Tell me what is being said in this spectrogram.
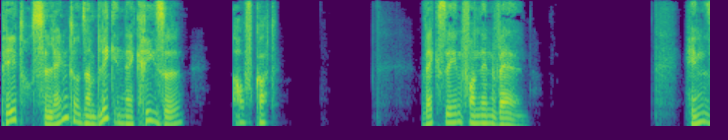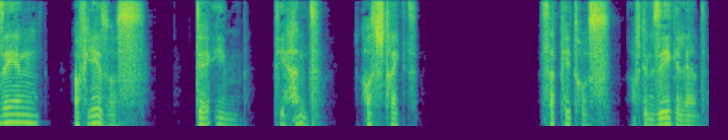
Petrus lenkt unseren Blick in der Krise auf Gott. Wegsehen von den Wellen. Hinsehen auf Jesus, der ihm die Hand ausstreckt. Das hat Petrus auf dem See gelernt.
